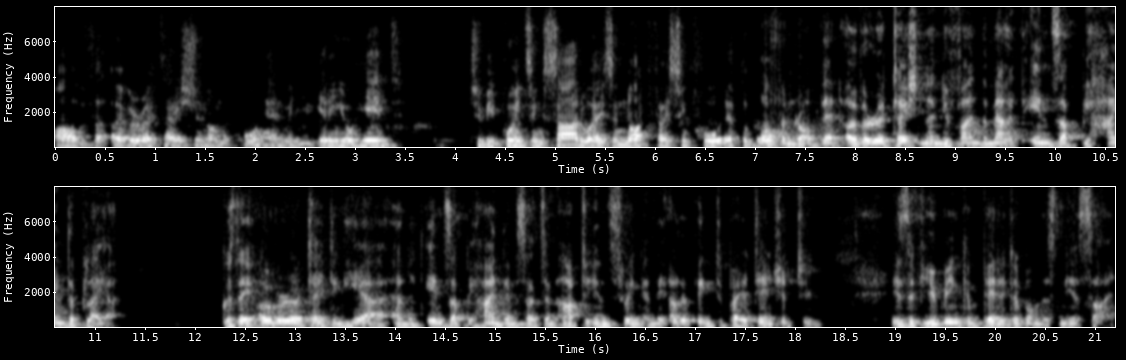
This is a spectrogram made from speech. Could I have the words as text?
of over rotation on the forehand when you're getting your head to be pointing sideways and not facing forward at the ball. Often rob that over rotation and you find the mallet ends up behind the player because they're over rotating here and it ends up behind them so it's an out to in swing. And the other thing to pay attention to is if you've been competitive on this near side,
